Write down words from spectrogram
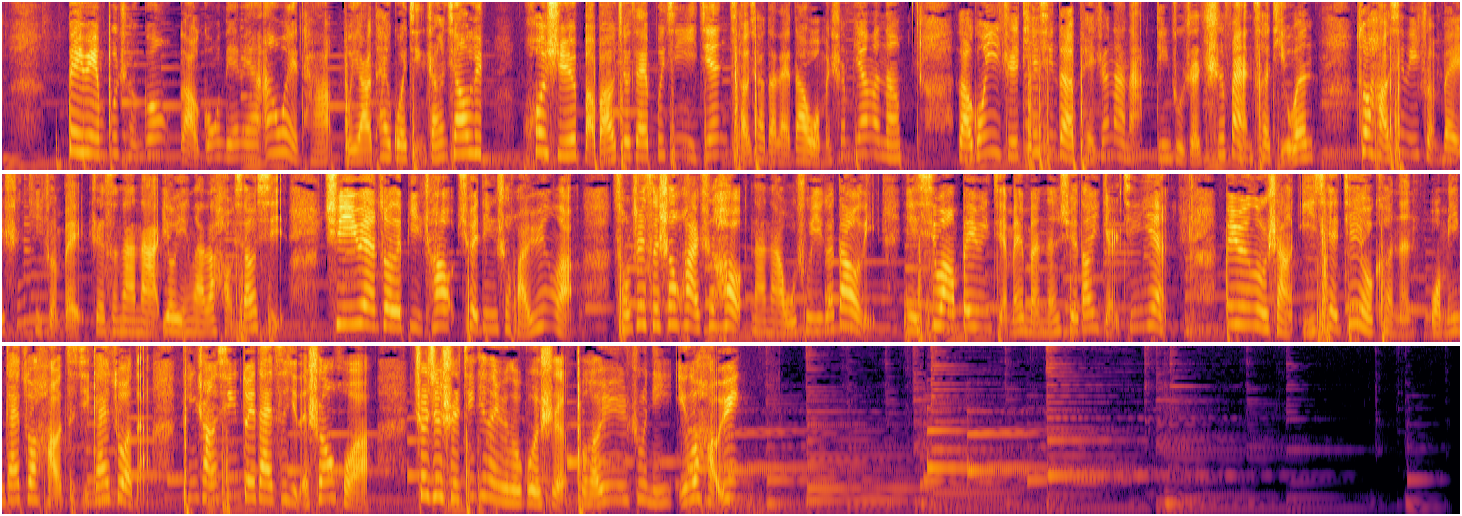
备孕不成功，老公连连安慰她，不要太过紧张焦虑。或许宝宝就在不经意间悄悄地来到我们身边了呢。老公一直贴心地陪着娜娜，叮嘱着吃饭、测体温，做好心理准备、身体准备。这次娜娜又迎来了好消息，去医院做了 B 超，确定是怀孕了。从这次生化之后，娜娜悟出一个道理，也希望备孕姐妹们能学到一点经验。备孕路上一切皆有可能，我们应该做好自己该做的，平常心对待自己的生活。这就是今天的运路故事，普和孕育祝您一路好运。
